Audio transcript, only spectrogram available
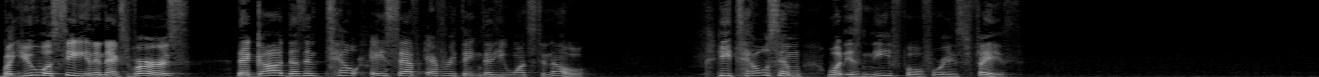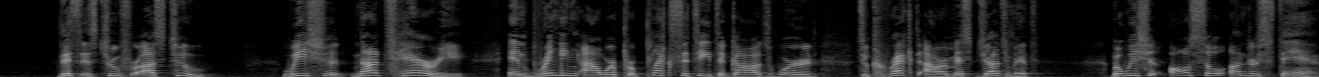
But you will see in the next verse that God doesn't tell Asaph everything that he wants to know. He tells him what is needful for his faith. This is true for us too. We should not tarry in bringing our perplexity to God's word to correct our misjudgment, but we should also understand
